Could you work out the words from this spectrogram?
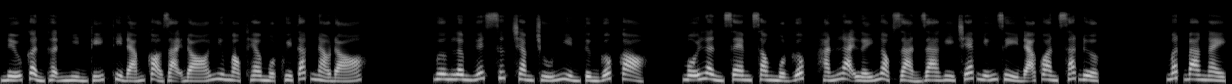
nếu cẩn thận nhìn kỹ thì đám cỏ dại đó như mọc theo một quy tắc nào đó. Vương Lâm hết sức chăm chú nhìn từng gốc cỏ. Mỗi lần xem xong một gốc, hắn lại lấy ngọc giản ra ghi chép những gì đã quan sát được. Mất ba ngày,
